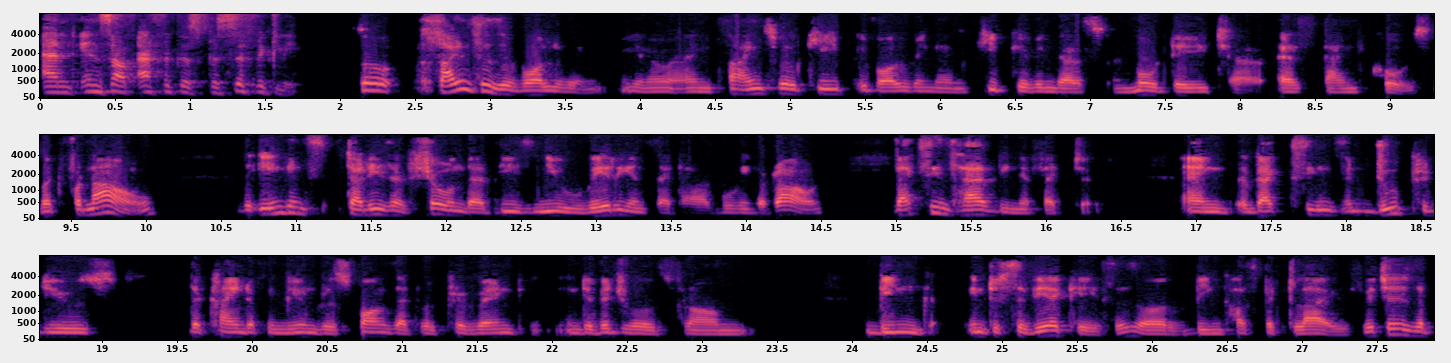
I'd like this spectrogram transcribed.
and in South Africa specifically? So science is evolving, you know, and science will keep evolving and keep giving us more data as time goes. But for now, the Indian studies have shown that these new variants that are moving around, vaccines have been effective. And vaccines do produce the kind of immune response that will prevent individuals from being into severe cases or being hospitalized, which is the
